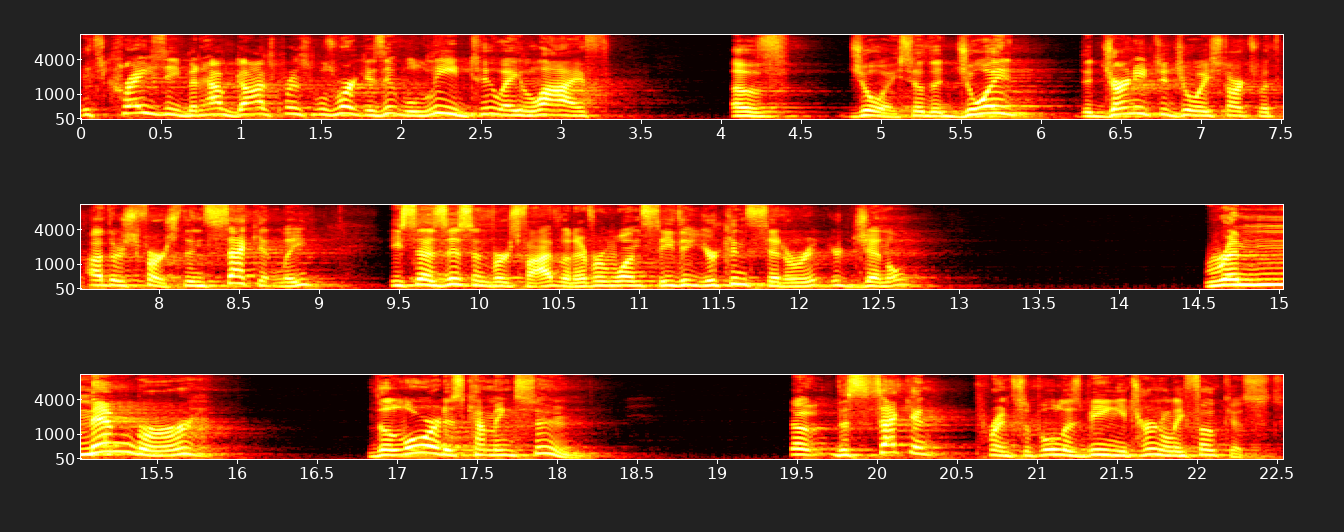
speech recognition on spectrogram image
it's crazy, but how God's principles work is it will lead to a life of joy. So the joy, the journey to joy starts with others first. Then, secondly, he says this in verse 5 let everyone see that you're considerate, you're gentle. Remember, the Lord is coming soon. So the second principle is being eternally focused.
